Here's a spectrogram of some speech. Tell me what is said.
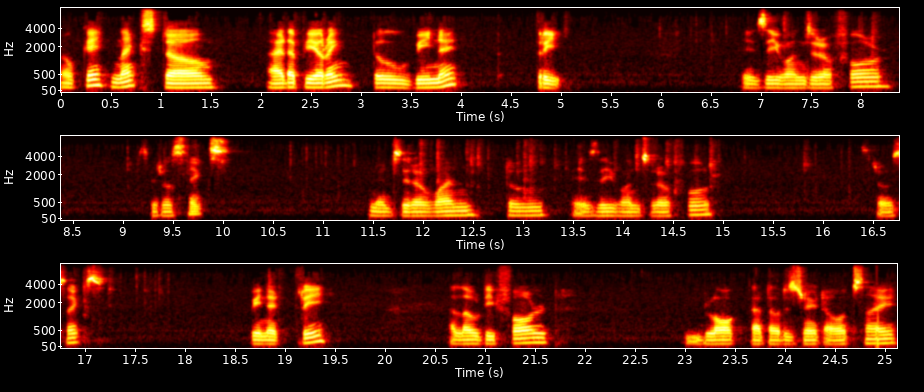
Okay, next um, add a peering to VNet 3 AZ104 06 net 01 2 is the 104 06 VNet 3 allow default. Block that originate outside.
